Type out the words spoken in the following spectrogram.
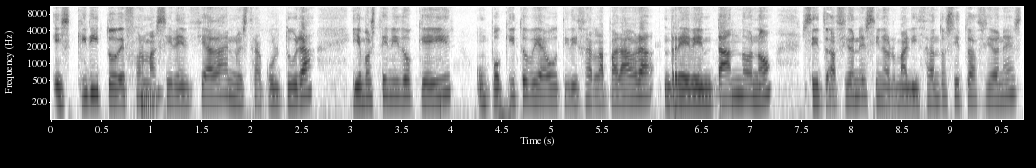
escrito de forma silenciada en nuestra cultura y hemos tenido que ir un poquito, voy a utilizar la palabra, reventando ¿no? situaciones y normalizando situaciones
